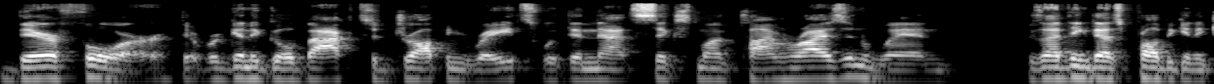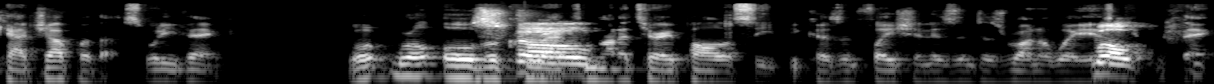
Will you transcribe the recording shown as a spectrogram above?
therefore that we're going to go back to dropping rates within that six month time horizon when because I think that's probably going to catch up with us. What do you think? We'll, we'll overcorrect so, monetary policy because inflation isn't as runaway as well, people think.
